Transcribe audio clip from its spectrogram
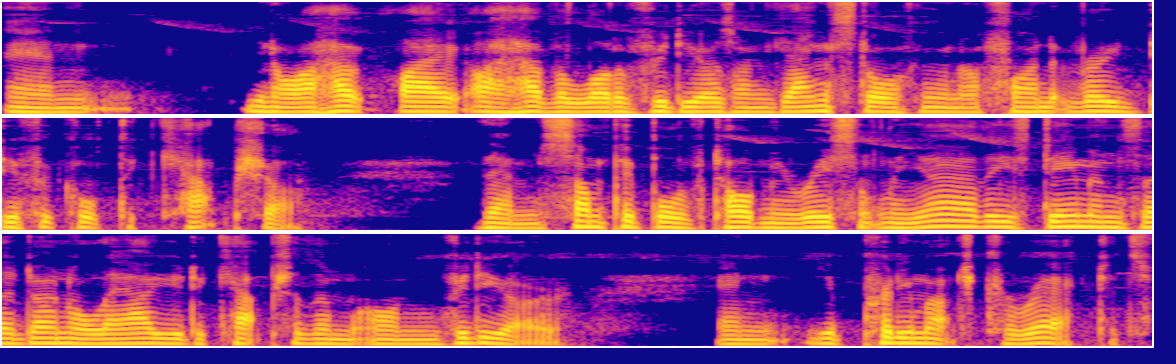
And, you know, I have, I, I have a lot of videos on gang stalking and I find it very difficult to capture them. Some people have told me recently, yeah, these demons, they don't allow you to capture them on video. And you're pretty much correct. It's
